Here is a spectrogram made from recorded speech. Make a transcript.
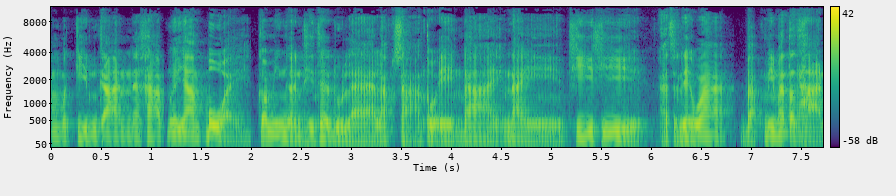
ำมากินกันนะครับเมื่อยามป่วยก็มีเงินที่จะดูแลรักษาตัวเองได้ในที่ที่อาจจะเรียกว่าแบบมีมาตรฐาน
